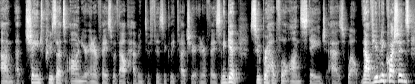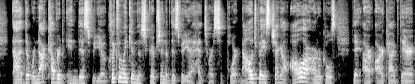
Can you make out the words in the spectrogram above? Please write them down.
um, uh, change presets on your interface without having to physically touch your interface. And again, super helpful on stage as well. Now, if you have any questions uh, that were not covered in this video, click the link in the description of this video to head to our support knowledge base. Check out all our articles that are archived there.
